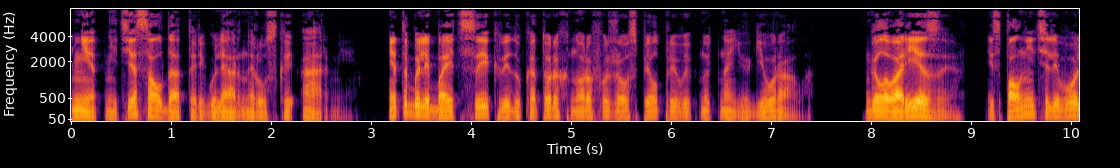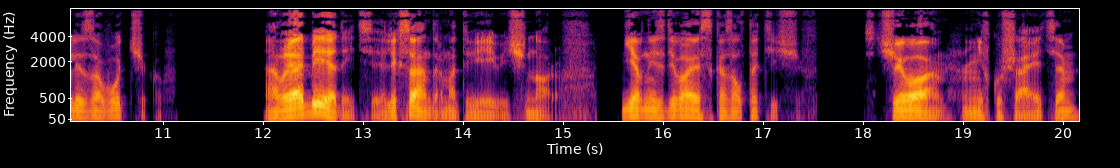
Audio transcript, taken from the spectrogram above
Нет, не те солдаты регулярной русской армии. Это были бойцы, к виду которых Норов уже успел привыкнуть на юге Урала головорезы, исполнители воли заводчиков. — А вы обедаете, Александр Матвеевич Норов, — явно издеваясь, сказал Татищев. — С чего не вкушаете?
